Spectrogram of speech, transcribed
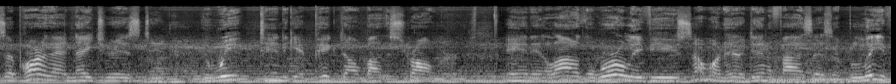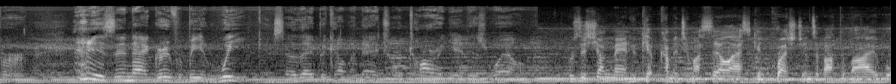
So part of that nature is to the weak tend to get picked on by the stronger. And in a lot of the worldly views, someone who identifies as a believer is in that group of being weak. And so they become a natural target as well. There was this young man who kept coming to my cell asking questions about the Bible.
